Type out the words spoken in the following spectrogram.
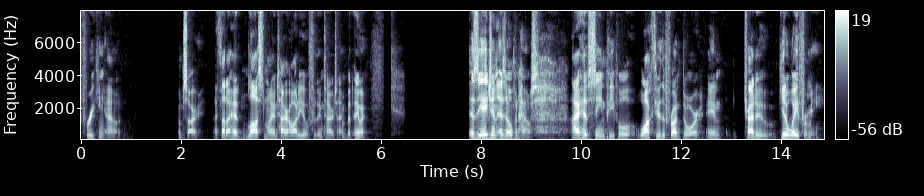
freaking out. I'm sorry. I thought I had lost my entire audio for the entire time. But anyway, as the agent at an open house, I have seen people walk through the front door and try to get away from me.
